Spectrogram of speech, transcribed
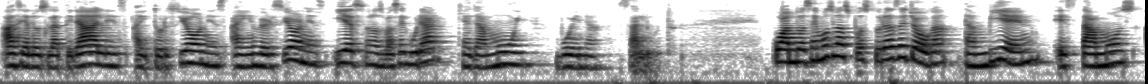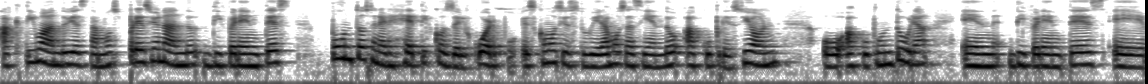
hacia los laterales, hay torsiones, hay inversiones y esto nos va a asegurar que haya muy buena salud. Cuando hacemos las posturas de yoga, también estamos activando y estamos presionando diferentes puntos energéticos del cuerpo. Es como si estuviéramos haciendo acupresión o acupuntura en diferentes eh,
